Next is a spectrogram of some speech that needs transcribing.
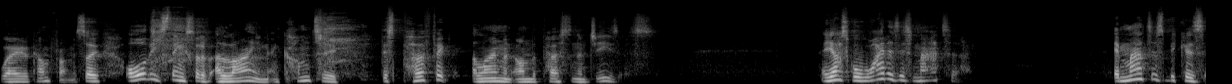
where he would come from. So all these things sort of align and come to this perfect alignment on the person of Jesus. And you ask, well, why does this matter? It matters because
